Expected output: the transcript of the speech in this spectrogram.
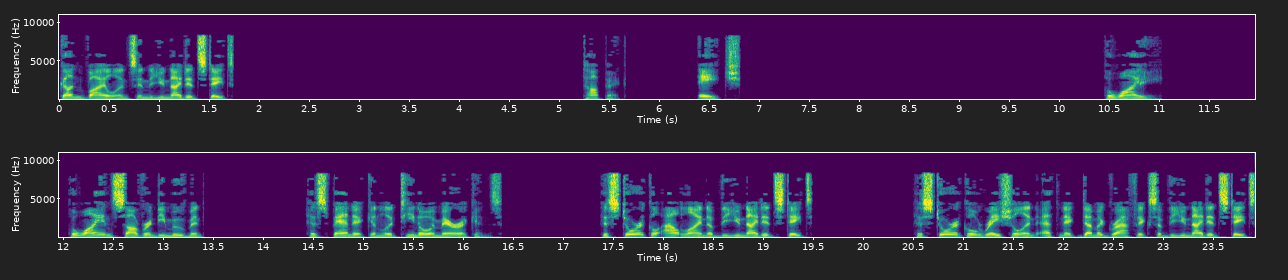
Gun violence in the United States. Topic H. Hawaii. Hawaiian sovereignty movement Hispanic and Latino Americans. Historical outline of the United States. Historical racial and ethnic demographics of the United States.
